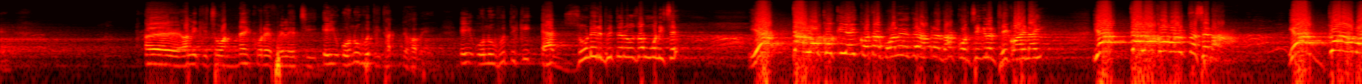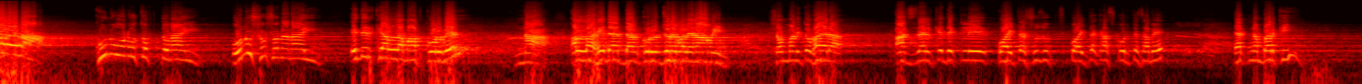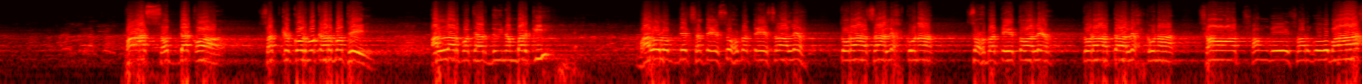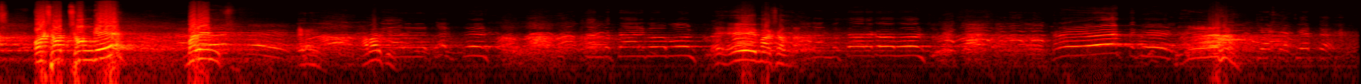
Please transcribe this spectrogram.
আমি কিছু অন্যায় করে ফেলেছি, এই অনুভূতি থাকতে হবে। এই অনুভূতি কি একজনের ভিতরেও জন্ম নিছে? একটা লোক কি এই কথা বলে যে আমরা যা করছি গেলে ঠিক হয় নাই? না। না। অনুতপ্ত নাই, অনুশোচনা নাই। এদেরকে আল্লাহ মাফ করবেন? না। আল্লাহ করুন, জোরে বলেন, আমিন। সম্মানিত ভাইরা আজরাইলকে দেখলে কয়টা সুযোগ, কয়টা কাজ করতে চাবে? এক নাম্বার কি? পাঁচ সৎকা করব কার পথে? আল্লাহর পথে। আর দুই নাম্বার কি? ভালো লোকদের সাথে সোহবতে সালেহ তোরা সালেহ কোনা সোহবতে তোলেহ তোরা তালেহ কোনা সৎ সঙ্গে স্বর্গবাস অসৎ সঙ্গে বলেন আবার কি মাশাল্লাহ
